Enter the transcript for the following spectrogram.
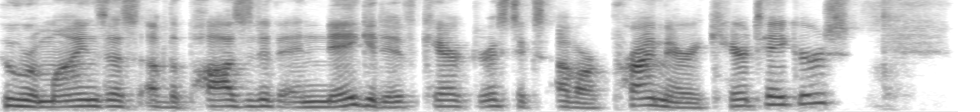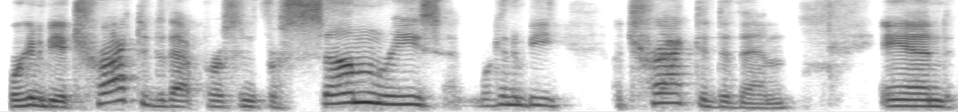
who reminds us of the positive and negative characteristics of our primary caretakers. We're going to be attracted to that person for some reason. We're going to be attracted to them. And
